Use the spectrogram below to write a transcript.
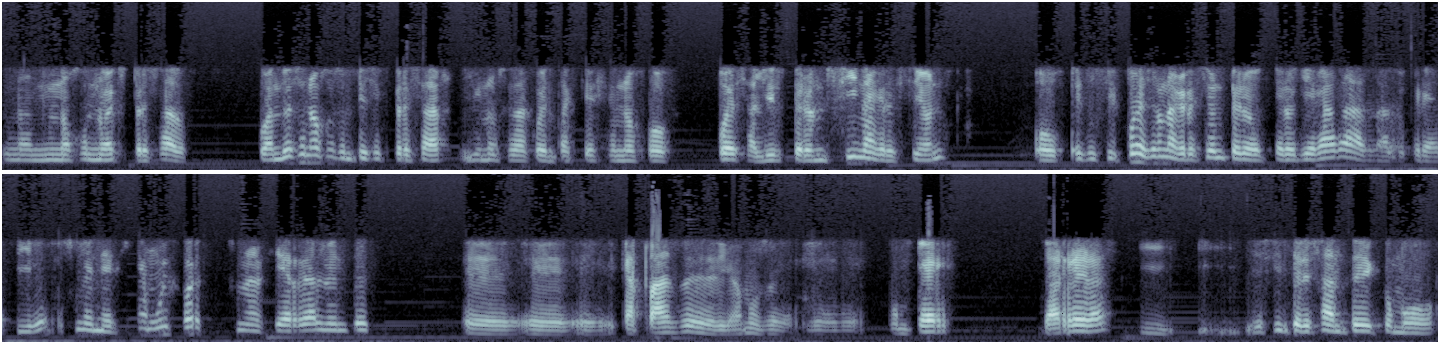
Un, enojo no expresado. Cuando ese enojo se empieza a expresar y uno se da cuenta que ese enojo puede salir, pero sin agresión, o es decir, puede ser una agresión, pero pero llegada a, lo creativo, es una energía muy fuerte, es una energía realmente eh, eh, eh capaz de, digamos, de, romper barreras y, y, es interesante como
